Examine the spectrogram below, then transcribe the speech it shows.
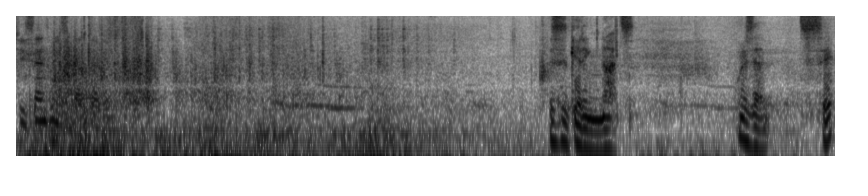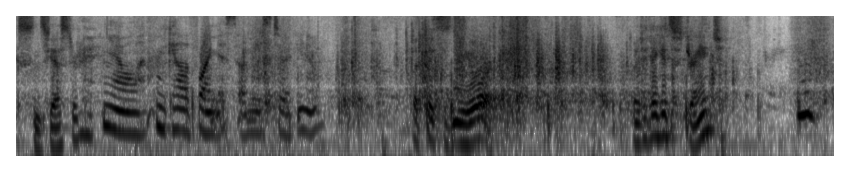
She sends me stuff every This is getting nuts. What is that, six since yesterday? Yeah, well, I'm from California, so I'm used to it, you know. But this is New York. Don't you think it's strange? Mm.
